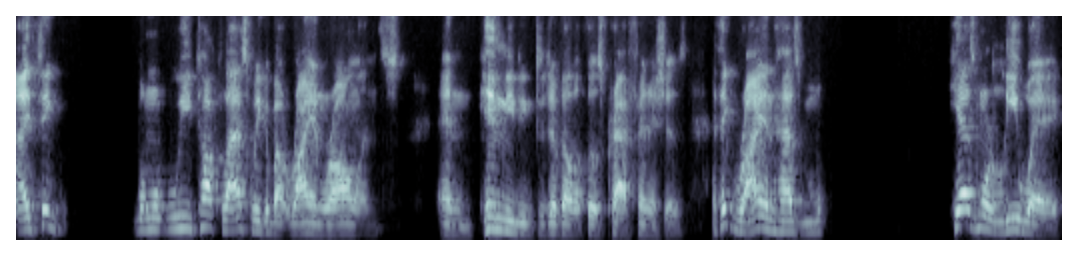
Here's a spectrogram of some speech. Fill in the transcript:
I think when we talked last week about Ryan Rollins and him needing to develop those craft finishes, I think Ryan has he has more leeway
